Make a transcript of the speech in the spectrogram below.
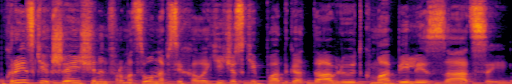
Украинских женщин информационно-психологически подготавливают к мобилизации.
